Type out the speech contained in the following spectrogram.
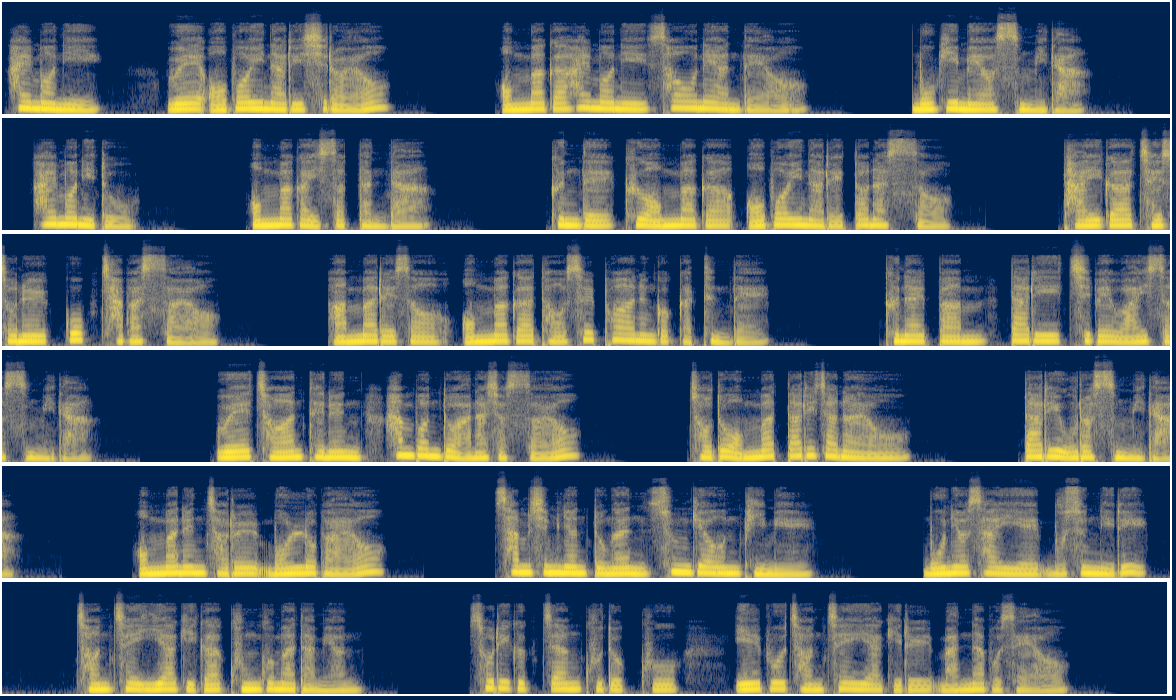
할머니, 왜 어버이날이 싫어요? 엄마가 할머니 서운해 한대요. 목이 메었습니다. 할머니도 엄마가 있었단다. 근데 그 엄마가 어버이날에 떠났어. 다이가 제 손을 꼭 잡았어요. 앞말에서 엄마가 더 슬퍼하는 것 같은데. 그날 밤 딸이 집에 와 있었습니다. 왜 저한테는 한 번도 안 하셨어요? 저도 엄마 딸이잖아요. 딸이 울었습니다. 엄마는 저를 뭘로 봐요? 30년 동안 숨겨온 비밀. 모녀 사이에 무슨 일이? 전체 이야기가 궁금하다면 소리극장 구독 후 일부 전체 이야기를 만나보세요.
